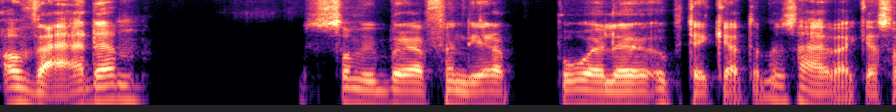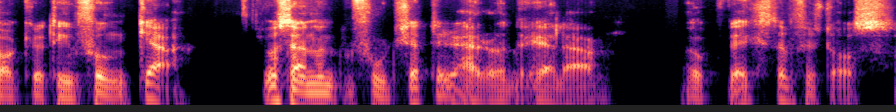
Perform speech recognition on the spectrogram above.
av världen som vi börjar fundera på eller upptäcka att men så här verkar saker och ting funka. Och sen fortsätter det här under hela uppväxten förstås.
